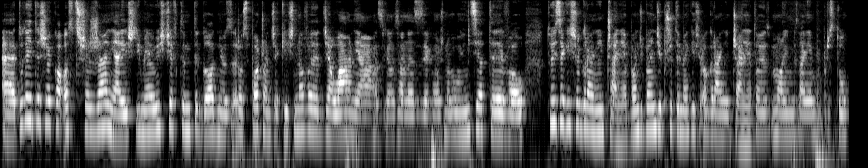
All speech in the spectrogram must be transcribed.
E, Tutaj też jako ostrzeżenia, jeśli mieliście w tym tygodniu rozpocząć jakieś nowe działania związane z jakąś nową inicjatywą, tu jest jakieś ograniczenie, bądź będzie przy tym jakieś ograniczenie. To jest moim zdaniem po prostu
